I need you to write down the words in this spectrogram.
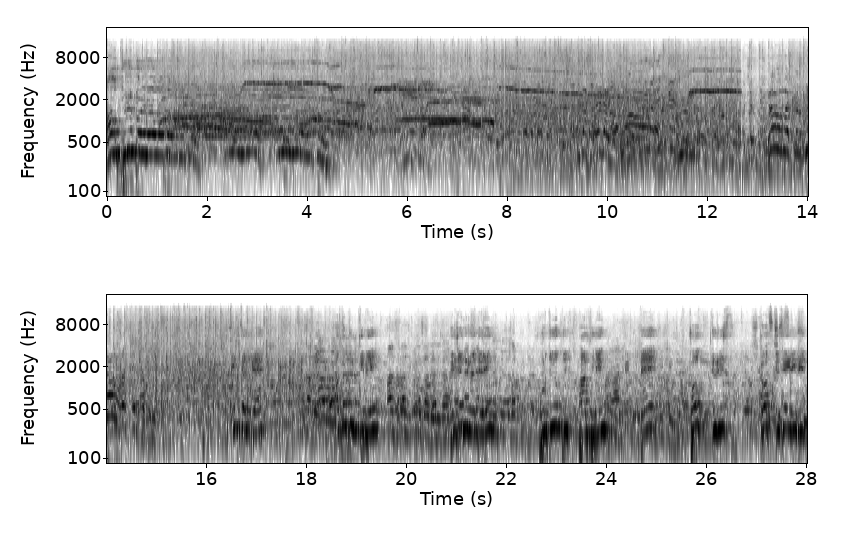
600 oyla yola devam ediyor. İlk önce Atatürk gibi yüce bir önderin kurduğu partinin ve çok dürüst, çok düzeyli bir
